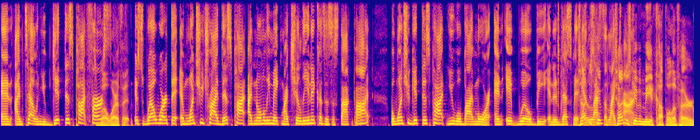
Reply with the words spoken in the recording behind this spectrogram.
and I'm telling you get this pot first. well worth it. It's well worth it and once you try this pot, I normally make my chili in it cuz it's a stock pot. But once you get this pot, you will buy more, and it will be an investment and Tanya's, last give- a lifetime. Tanya's given me a couple of her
